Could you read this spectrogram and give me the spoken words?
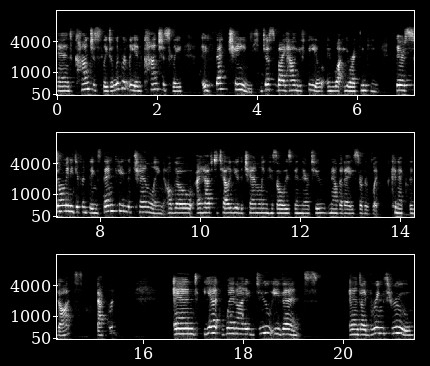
and consciously, deliberately and consciously effect change just by how you feel and what you are thinking. There's so many different things. Then came the channeling, although I have to tell you the channeling has always been there too, now that I sort of like connect the dots backwards. And yet when I do events and I bring through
